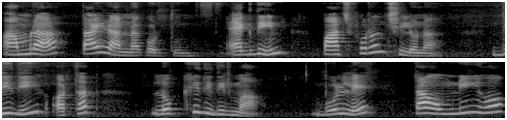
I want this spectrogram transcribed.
আমরা তাই রান্না করতুম। একদিন পাঁচফোড়ন ছিল না। দিদি, অর্থাৎ লক্ষ্মী দিদির মা, বললে, তা অমনিই হোক,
